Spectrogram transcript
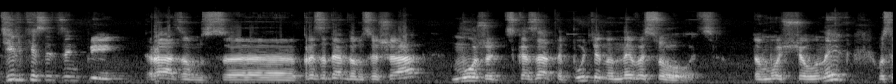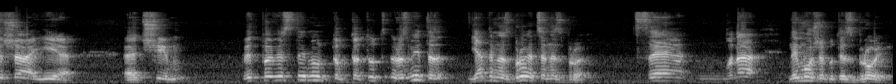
тільки Си Цзіньпінь разом з президентом США можуть сказати Путіну не висовуватися, тому що у них у США є чим відповісти. Ну тобто, тут розумієте, ядерна зброя це не зброя. Це вона не може бути зброєю.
